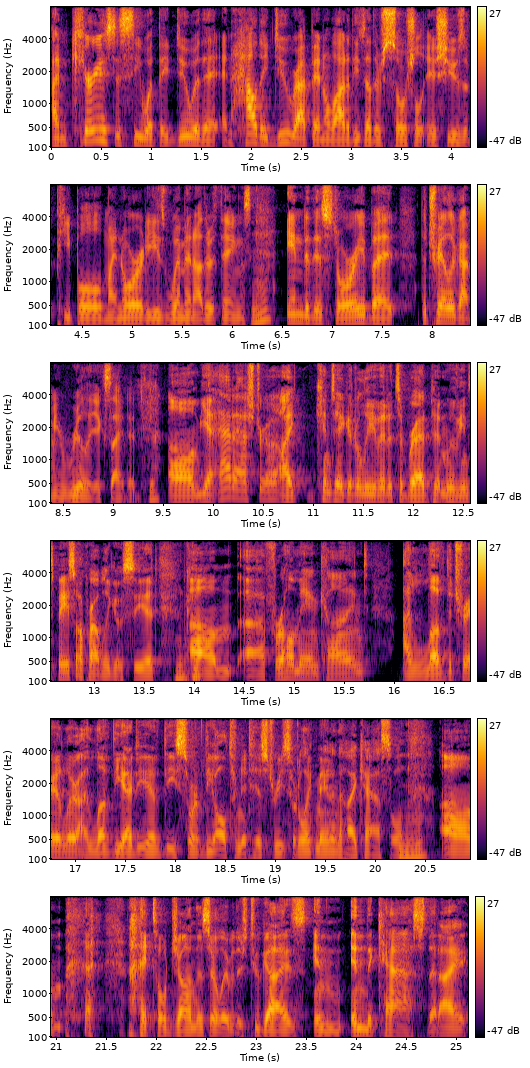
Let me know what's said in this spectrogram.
I'm curious to see what they do with it and how they do wrap in a lot of these other social issues of people, minorities, women, other things into this story. But the trailer got me really excited. Um, yeah, Ad Astra, I can take it or leave it. It's a Brad Pitt movie in space. I'll probably go see it. Um, uh, For All Mankind, I love the trailer. I love the idea of the sort of the alternate history, sort of like Man in the High Castle. Um, I told John this earlier, but there's two guys in in the cast that I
